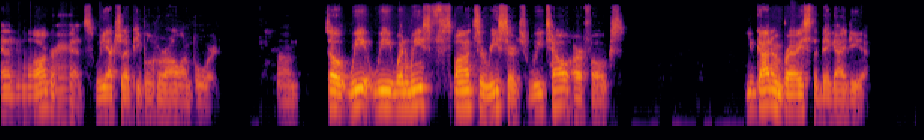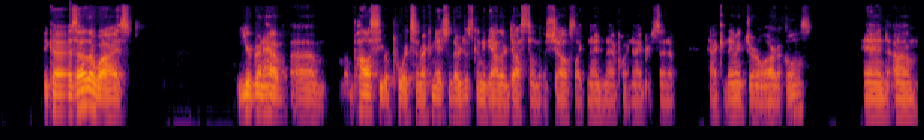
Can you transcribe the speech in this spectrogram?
at loggerheads. We actually have people who are all on board. Um, so we we when we sponsor research, we tell our folks, you've got to embrace the big idea, because otherwise, you're going to have um, policy reports and recommendations that are just going to gather dust on the shelves, like 99.9% of academic journal articles. And um,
